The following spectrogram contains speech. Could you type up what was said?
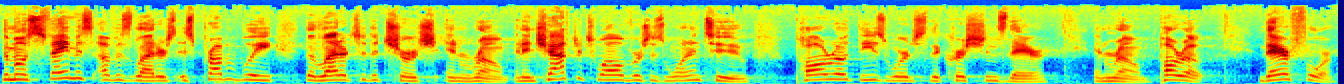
The most famous of his letters is probably the letter to the church in Rome. And in chapter 12, verses 1 and 2, Paul wrote these words to the Christians there in Rome. Paul wrote, Therefore,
